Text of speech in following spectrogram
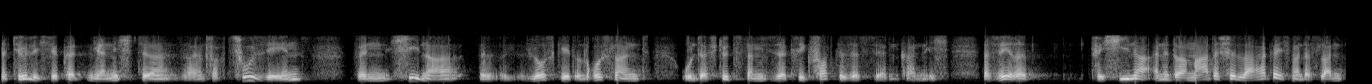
Natürlich, wir könnten ja nicht äh, einfach zusehen, wenn China äh, losgeht und Russland unterstützt, damit dieser Krieg fortgesetzt werden kann. Ich, das wäre für China eine dramatische Lage. Ich meine, das Land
